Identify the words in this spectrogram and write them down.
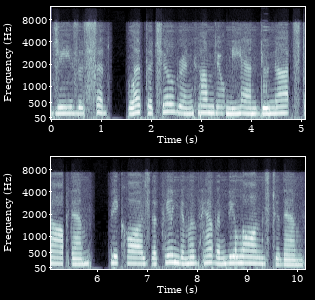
Jesus said, Let the children come to me and do not stop them, because the kingdom of heaven belongs to them.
